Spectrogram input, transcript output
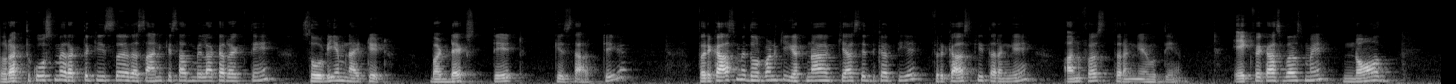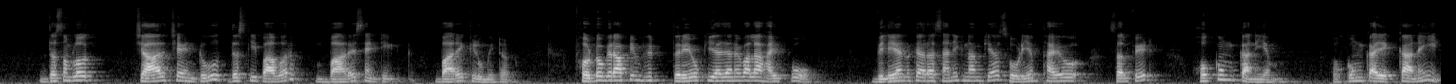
रक्त कोष में रक्त किस रसायन के साथ मिलाकर रखते हैं? सोडियम नाइट्रेट बडेक्सटेट के साथ, ठीक है? प्रकाश में ध्रुवण की घटना क्या सिद्ध करती है? प्रकाश की तरंगें अनफस तरंगें होती हैं। एक विकास वर्ष में नौ दशमलव चार छः इंटू दस की पावर बारह सेंटी बारह किलोमीटर। फोटोग्राफी में प्रयोग किया जाने वाला हाइपो विलियन का रासायनिक नाम क्या सोडियम थायो सल्फेट हुकुम का नियम। हुकुम का एक का नहीं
